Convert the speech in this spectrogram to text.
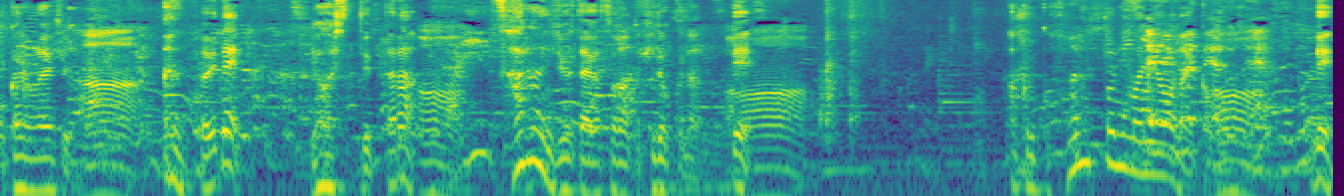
お金もないし。あ それでよしって言ったらうん。さらに渋滞がその後ひどくなってああこれ本当に間に合わないかも。で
